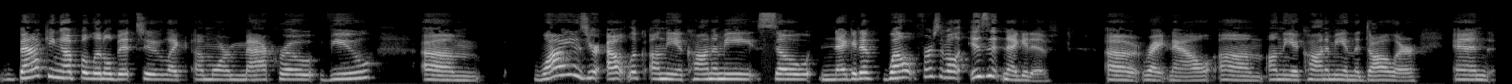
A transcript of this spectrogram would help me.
backing up a little bit to like a more macro view, um, why is your outlook on the economy so negative? Well, first of all, is it negative uh, right now um, on the economy and the dollar? And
